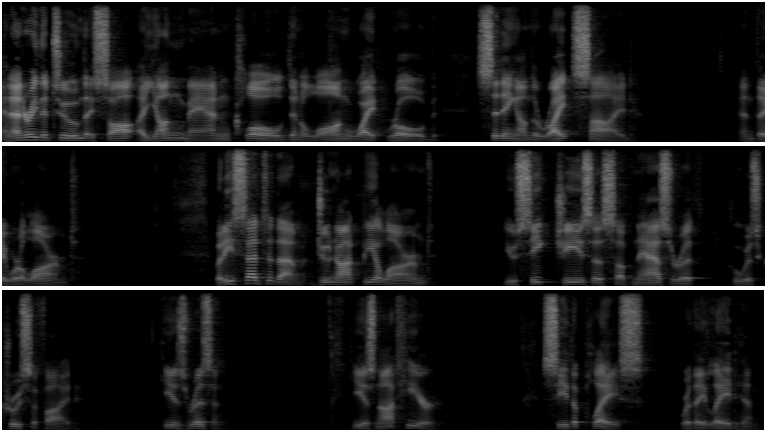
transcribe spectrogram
And entering the tomb, they saw a young man clothed in a long white robe, sitting on the right side, and they were alarmed. But he said to them, Do not be alarmed. You seek Jesus of Nazareth who was crucified. He is risen. He is not here. See the place where they laid him.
